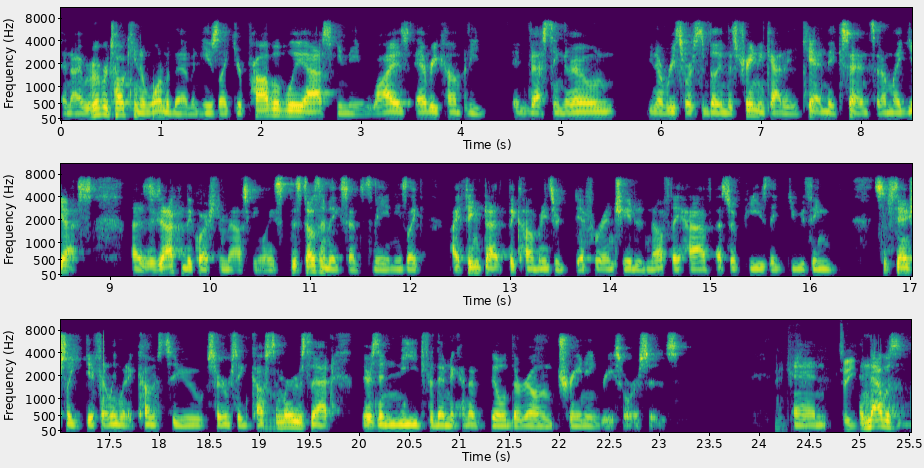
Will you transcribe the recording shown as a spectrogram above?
and i remember talking to one of them and he's like you're probably asking me why is every company investing their own you know resources building this training academy it can't make sense. And i'm like yes that is exactly the question i'm asking. Like this doesn't make sense to me. And he's like i think that the companies are differentiated enough. They have sops they do things substantially differently when it comes to servicing customers that there's a need for them to kind of build their own training resources. And so you, and that was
